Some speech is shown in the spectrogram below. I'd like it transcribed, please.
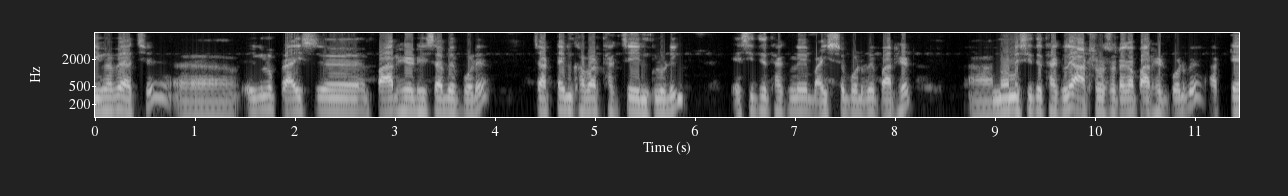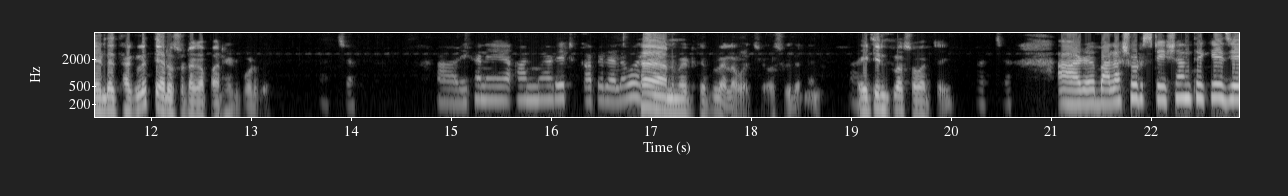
এইভাবে আছে। এগুলো প্রাইস পার হেড হিসাবে পড়ে। চার টাইম খাবার থাকছে ইনক্লুডিং এসিতে থাকলে বাইশশো পড়বে পার হেড নন এসিতে থাকলে আঠারোশো টাকা পার হেড পড়বে আর টেন্টে থাকলে তেরোশো টাকা পার হেড পড়বে। আর এখানে আনম্যারিড কাপেল অ্যালাউ আছে? হ্যাঁ আনমেড কেবল এলাও আছে অসুবিধা নেই। এইটিন প্লাস হওয়ার চাই। আচ্ছা। আর বালাসোর স্টেশন থেকে যে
